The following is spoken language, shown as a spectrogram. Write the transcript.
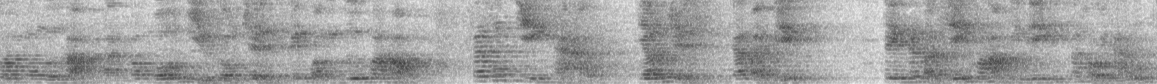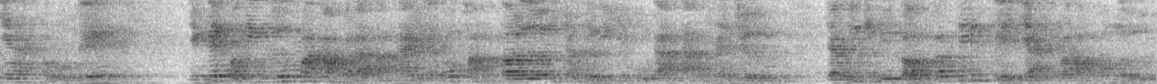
khoa ngôn ngữ học đã công bố nhiều công trình, kết quả nghiên cứu khoa học, các sách chuyên khảo, giáo trình, các bài viết trên các tạp chí khoa học uy tín, các hội thảo quốc gia và quốc tế. Những kết quả nghiên cứu khoa học và đào tạo này đã góp phần to lớn trong thực hiện nhiệm vụ đào tạo của nhà trường, giải quyết những yêu cầu cấp thiết về dạy và học ngôn ngữ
